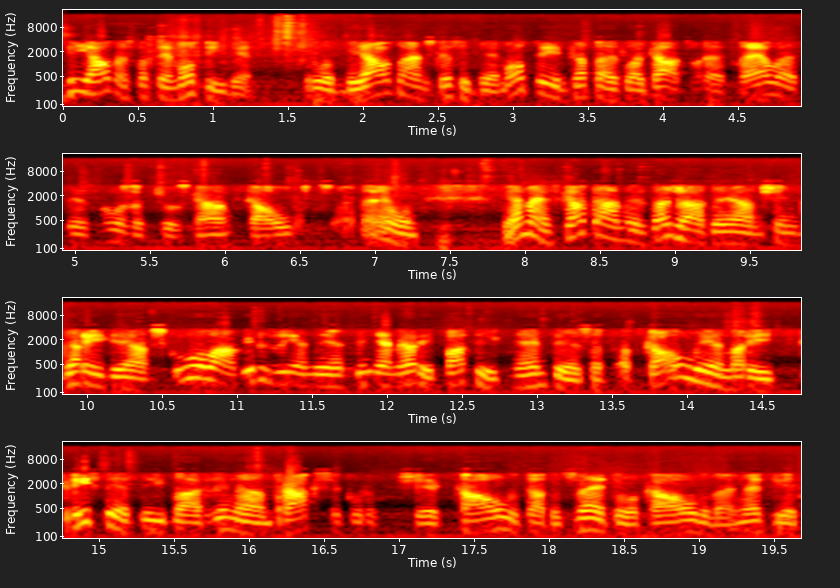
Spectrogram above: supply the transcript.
bija jautājums par tiem motīviem. Proti, bija jautājums, kas ir tie motīvi, kāpēc kāds varētu vēlēties nozagt šos kaulus. Ja mēs skatāmies dažādajām šīm garīgajām skolām, virzieniem, viņiem arī patīk ņemties ap, ap kauliem. Arī kristietībā ir zināma praksa, kur šie kauli, tātad svēto kauli, vai netiek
